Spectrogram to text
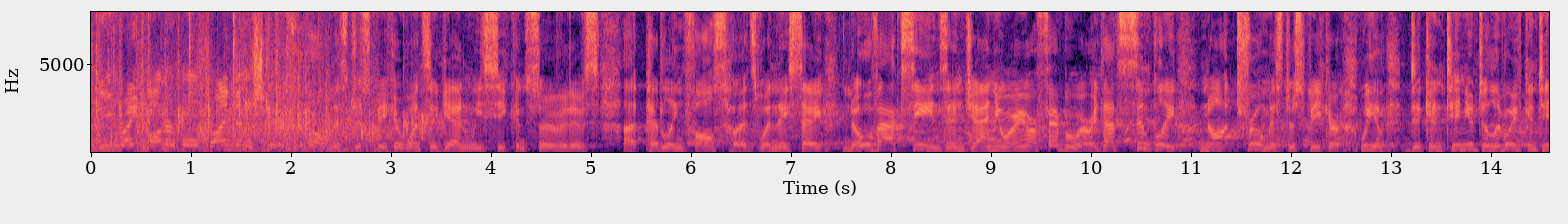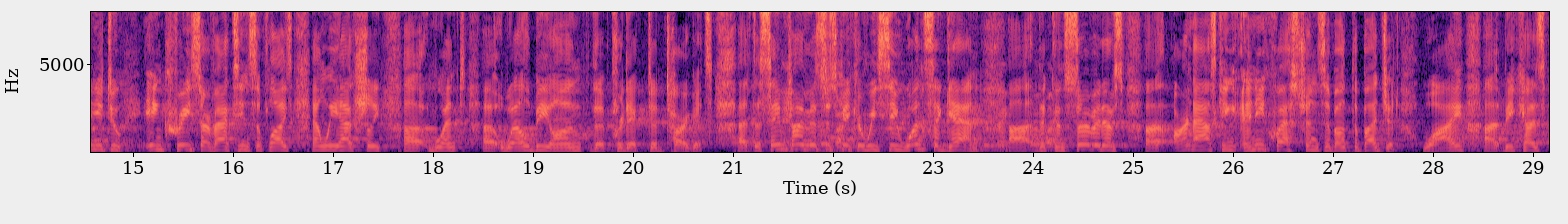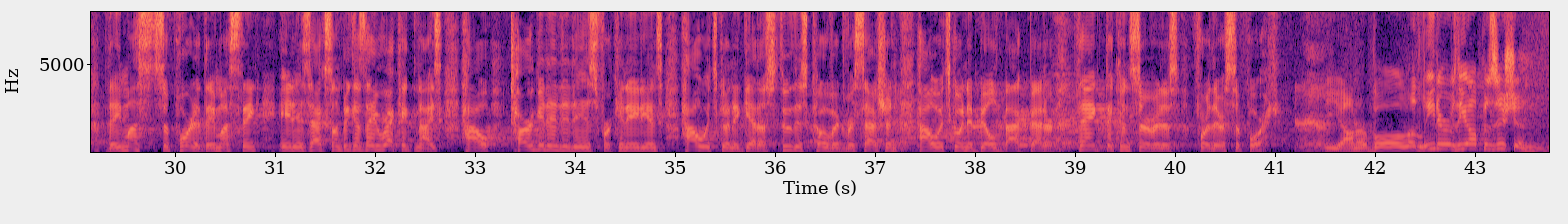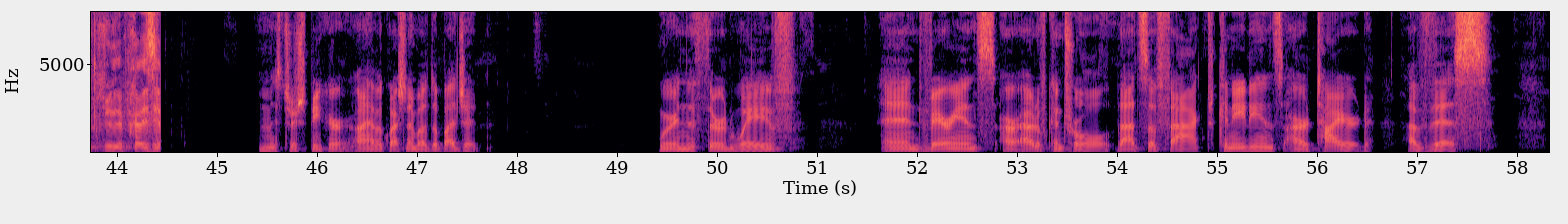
The Right Honourable Prime Minister. First of all, Mr. Speaker, once again we see Conservatives uh, peddling falsehoods when they say no vaccines in January or February. That's simply not true, Mr. Speaker. We have continued to deliver, we've continued to increase our vaccine supplies, and we actually uh, went uh, well beyond the predicted targets. At the same time, Mr. Speaker, we see once again uh, the Conservatives uh, aren't asking any questions about the budget. Why? Uh, because they must support it. They must think it is excellent because they recognize how targeted it is for Canadians, how it's going to get us through this COVID recession, how it's going to build back better. Thank the Conservatives for their support. The Honourable Leader of the Opposition. Mr. Speaker, I have a question about the budget. We're in the third wave and variants are out of control. That's a fact. Canadians are tired of this.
